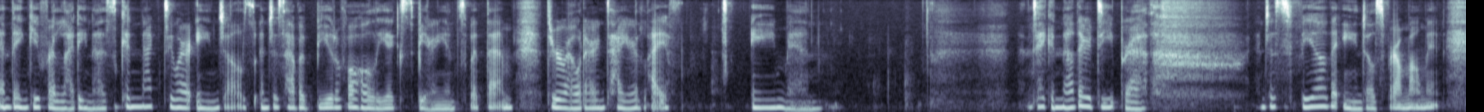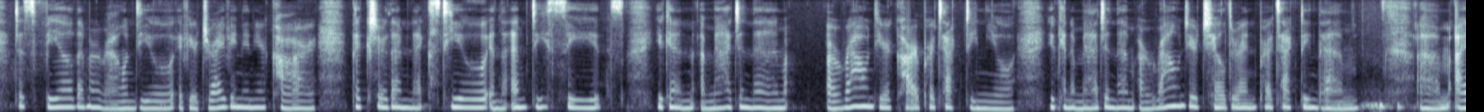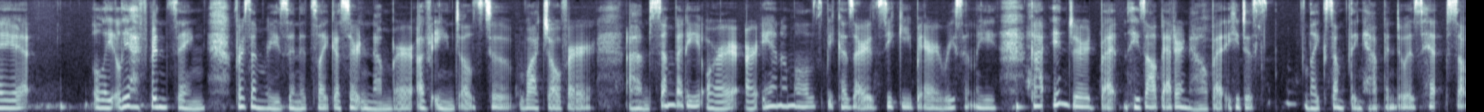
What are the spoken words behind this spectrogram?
And thank you for letting us connect to our angels and just have a beautiful, holy experience with them throughout our entire life. Amen. And take another deep breath and just feel the angels for a moment. Just feel them around you. If you're driving in your car, picture them next to you in the empty seats. You can imagine them around your car protecting you. You can imagine them around your children protecting them. Um, I lately I've been saying for some reason it's like a certain number of angels to watch over um, somebody or our animals because our Ziki bear recently got injured, but he's all better now. But he just like something happened to his hip. So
